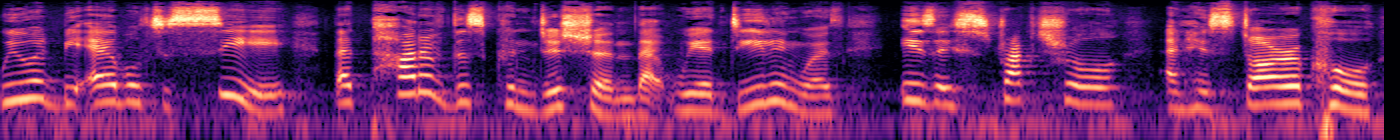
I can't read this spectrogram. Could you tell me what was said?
we would be able to see that part of this condition that we are dealing with is a structural and historical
